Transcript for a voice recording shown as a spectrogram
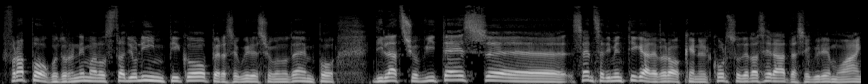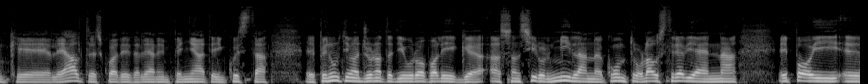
Fra poco torneremo allo Stadio Olimpico per seguire il secondo tempo di Lazio Vitesse, senza dimenticare però che nel corso della serata seguiremo anche le altre squadre italiane impegnate in questa eh, penultima giornata di Europa League a San Siro, il Milan contro l'Austria Vienna e poi eh,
